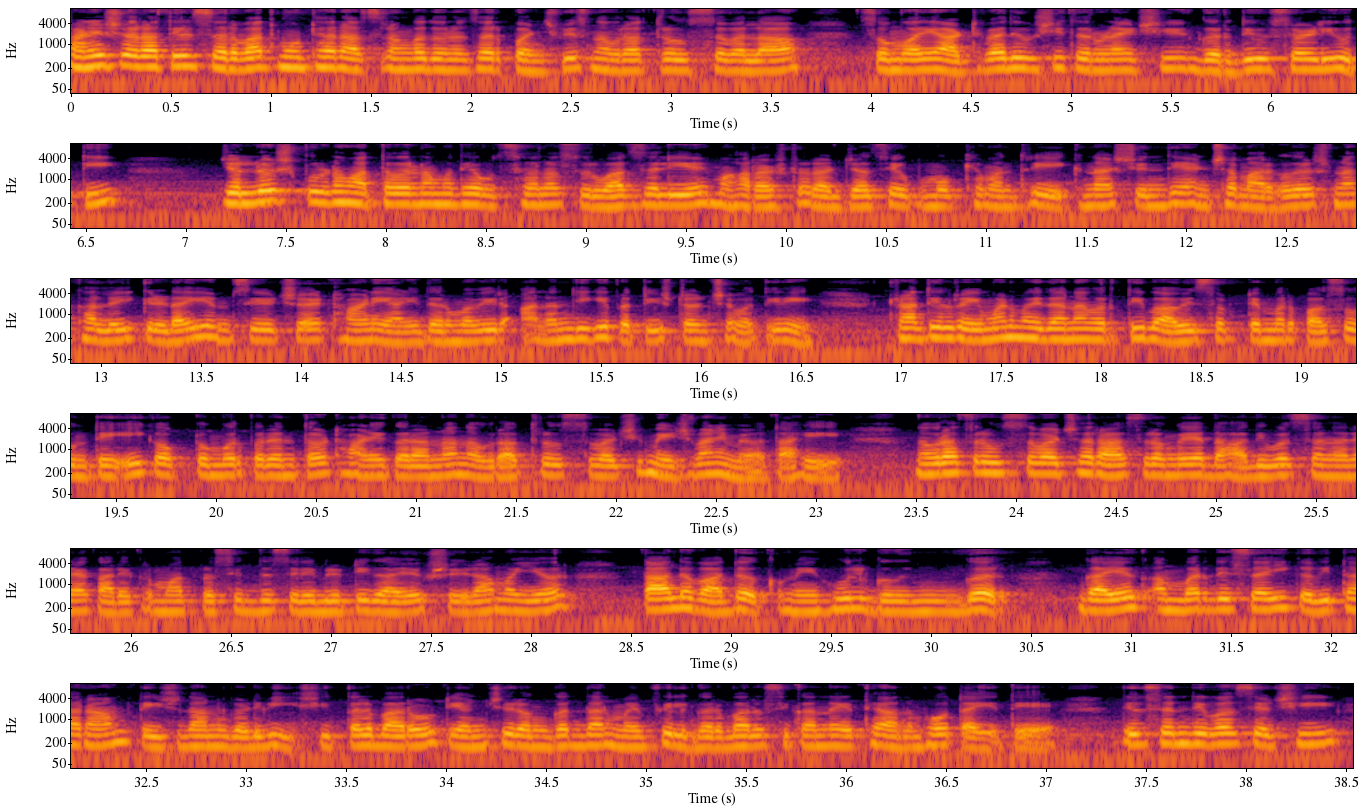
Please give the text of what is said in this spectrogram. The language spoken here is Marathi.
ठाणे शहरातील सर्वात मोठ्या रासरंग दोन हजार पंचवीस नवरात्र उत्सवाला सोमवारी आठव्या दिवशी तरुणाईची गर्दी उसळली होती. जल्लोषपूर्ण वातावरणामध्ये या उत्सवाला सुरुवात झाली आहे. महाराष्ट्र राज्याचे उपमुख्यमंत्री एकनाथ शिंदे यांच्या मार्गदर्शनाखाली CREDAI M C H Thane आणि धर्मवीर आनंदीगे प्रतिष्ठानच्या वतीने ठाण्यातील रेमंड मैदानावरती बावीस सप्टेंबरपासून ते एक ऑक्टोबरपर्यंत ठाणेकरांना नवरात्र उत्सवाची मेजवानी मिळत आहे. नवरात्र उत्सवाच्या रासरंग या दहा दिवस चालणाऱ्या कार्यक्रमात प्रसिद्ध सेलिब्रिटी गायक श्रीराम अय्यर तालवादक मेहुल गंगर गायक अंबर देसाई कविता राम तेजदान गडवी शीतल बारोट यांची रंगतदार मैफिल गरबा रसिकांना येथे अनुभवता येते. दिवसेंदिवस याची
